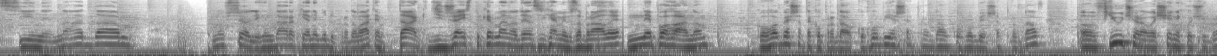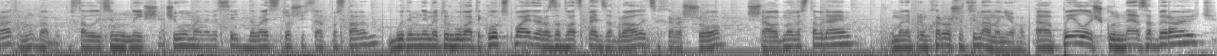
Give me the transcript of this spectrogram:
Ці не надо. Ну все, легендарок я не буду продавати. Так, діджей спікермен 11 гемів забрали. Непогано. Кого б я ще тако продав? Кого б я ще продав? Кого б я ще продав? Е, Ф'ючера вообще не хочу брати. Ну да, бо поставили ціну нижче. Чим у мене висить? Давай 160 поставимо. Будемо ними торгувати. Клок Спайдера за 25 забрали, це хорошо. Ще одно виставляємо. У мене прям хороша ціна на нього. Е, Пилочку не забирають.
